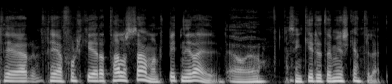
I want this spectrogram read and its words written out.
þegar, þegar fólki er að tala saman bytni ræðu. Já, sem gerir þetta mjög skemmtilegt.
